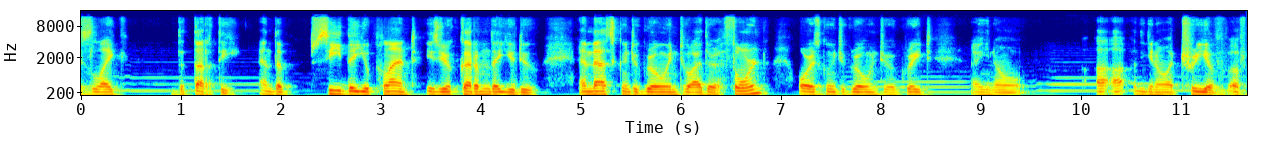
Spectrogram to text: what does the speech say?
is like the tarti and the seed that you plant is your karm that you do and that's going to grow into either a thorn or it's going to grow into a great uh, you know a, a, you know a tree of, of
